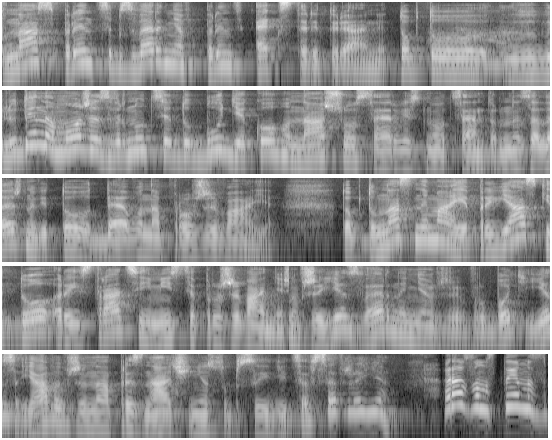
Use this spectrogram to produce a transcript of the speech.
В нас принцип звернення в принцип екстериторіальний. Тобто людина може звернутися до будь-якого нашого сервісного центру, незалежно від того, де вона проживає. Тобто, в нас немає прив'язки до реєстрації місця проживання. Вже є звернення, вже в роботі, є заяви вже на призначення субсидій. Це все вже є. Разом з тим, з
